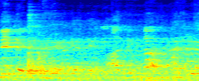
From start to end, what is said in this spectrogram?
네네. 아, 된다.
